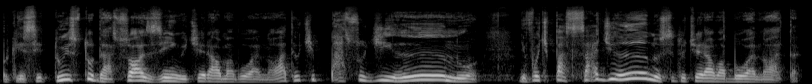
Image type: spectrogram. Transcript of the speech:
Porque se tu estudar sozinho e tirar uma boa nota, eu te passo de ano. E vou te passar de ano se tu tirar uma boa nota.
